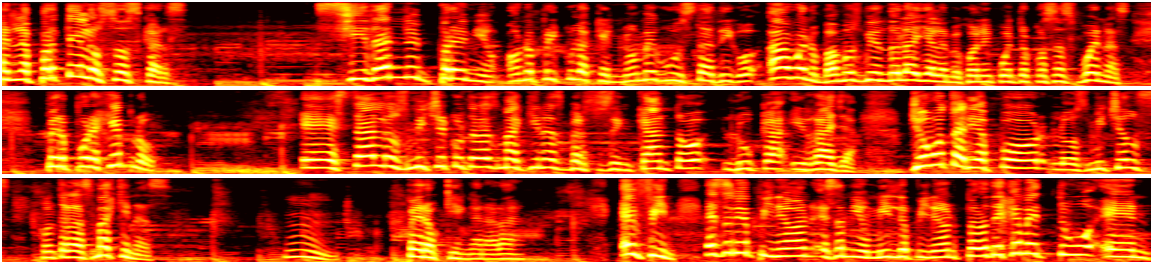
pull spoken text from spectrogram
en la parte de los Oscars, si dan el premio a una película que no me gusta, digo, ah, bueno, vamos viéndola y a lo mejor encuentro cosas buenas. Pero por ejemplo, están los Mitchell contra las máquinas versus Encanto, Luca y Raya. Yo votaría por los Mitchells contra las máquinas. Mm, pero ¿quién ganará? En fin, esa es mi opinión, esa es mi humilde opinión. Pero déjame tú en,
